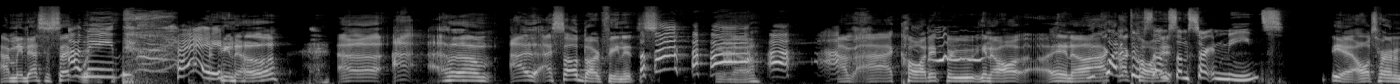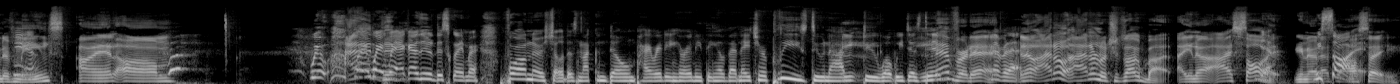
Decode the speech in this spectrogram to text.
I mean, that's a segue. I mean hey you know, uh, I um I I saw Dark Phoenix. you know, I, I caught it through you know all- you know you I, caught I it through caught some it. some certain means. yeah alternative Yeah. means and um. Wait, wait, wait, wait, I gotta do a disclaimer. For All Nerd Show does not condone pirating or anything of that nature. Please do not do what we just did. Never that. Never that. No, I don't. I don't know what you're talking about. I, you know, I saw Yeah. it. You know, We that's saw all I'll it. say.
